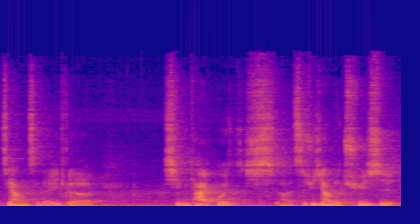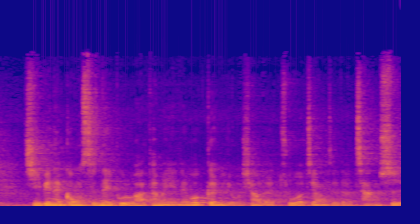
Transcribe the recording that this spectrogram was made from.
这样子的一个形态，或呃持续这样的趋势，即便在公司内部的话，他们也能够更有效的做这样子的尝试。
